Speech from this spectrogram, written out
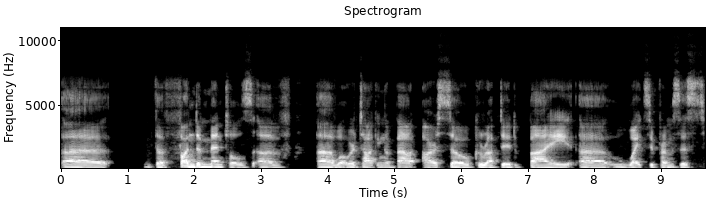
uh, the fundamentals of uh, what we're talking about are so corrupted by uh, white supremacists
